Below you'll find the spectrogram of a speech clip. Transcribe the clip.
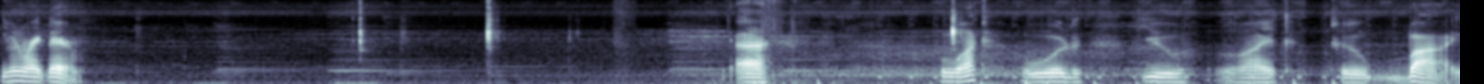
Even right there. Uh, what would you like to buy?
